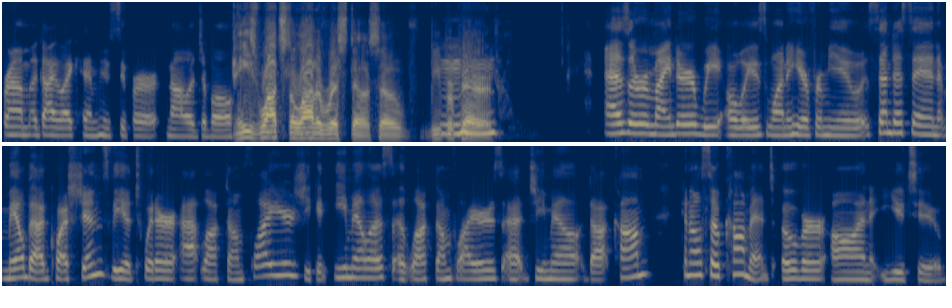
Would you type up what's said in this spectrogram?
from a guy like him who's super knowledgeable. He's watched a lot of Risto, so be Mhm. prepared. As a reminder, we always want to hear from you. Send us in mailbag questions via Twitter at Locked On Flyers. You can email us at lockedonflyers at gmail.com. You can also comment over on YouTube.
